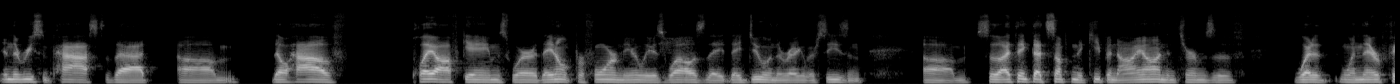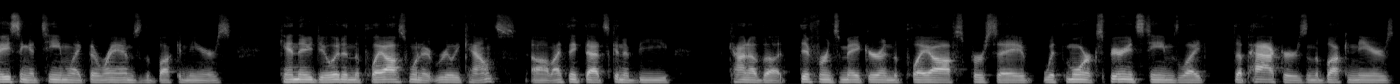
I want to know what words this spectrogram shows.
in the recent past that um, they'll have playoff games where they don't perform nearly as well as they they do in the regular season. Um, so I think that's something to keep an eye on in terms of what when they're facing a team like the Rams, the Buccaneers, can they do it in the playoffs when it really counts? Um, I think that's going to be kind of a difference maker in the playoffs per se with more experienced teams like the Packers and the Buccaneers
